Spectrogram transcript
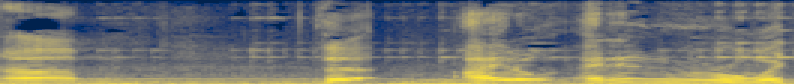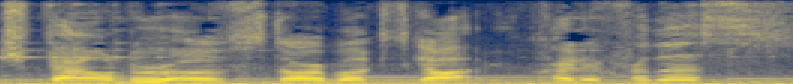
um, the I don't I didn't remember which founder of Starbucks got credit for this.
